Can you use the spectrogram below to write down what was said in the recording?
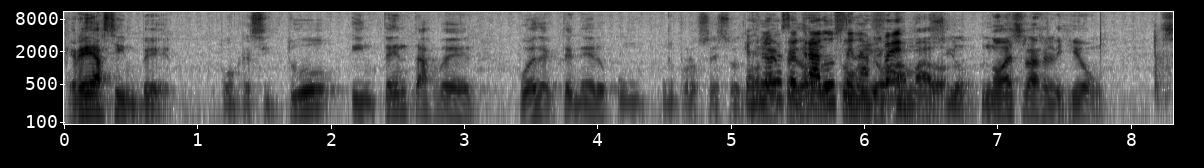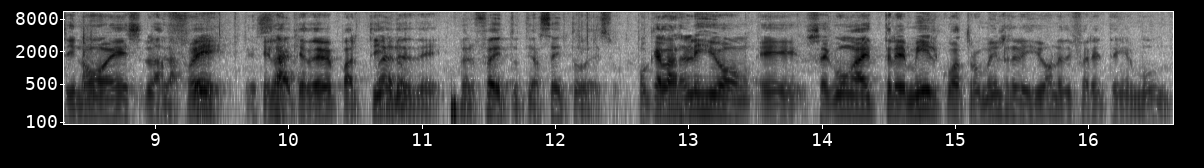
Crea sin ver. Porque si tú intentas ver, puedes tener un, un proceso Que de... es lo que se traduce en la tuyo, fe. amado, no es la religión, sino es la, fe, es la que debe partir Bueno, desde... Perfecto, te acepto eso. Porque la religión, eh, según hay 3.000, 4.000 religiones diferentes en el mundo.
